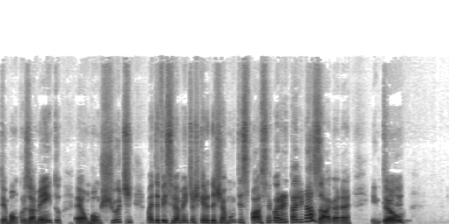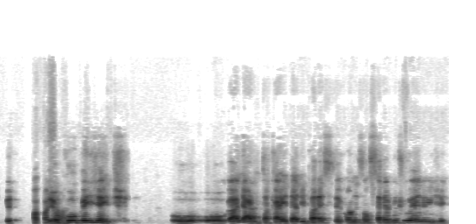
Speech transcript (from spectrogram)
tem um bom cruzamento, é um bom chute, mas defensivamente acho que ele deixa muito espaço e agora ele tá ali na zaga, né? Então. E... Preocupa, hein, gente? O, o Galhardo tá caído ali, parece que teve uma lesão séria no joelho, hein, gente?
